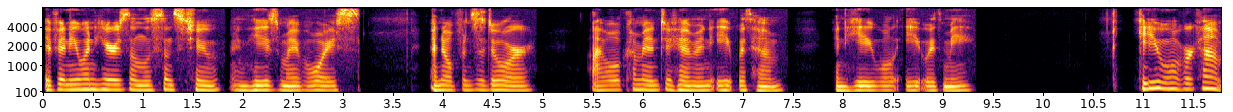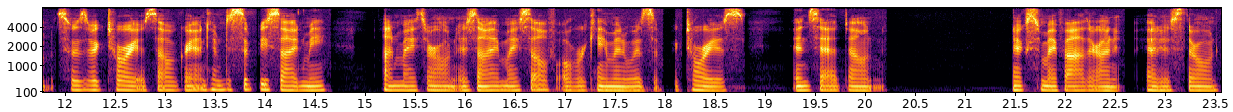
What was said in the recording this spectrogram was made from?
If anyone hears and listens to and heeds my voice and opens the door, I will come into him and eat with him, and he will eat with me. He who overcomes, who is victorious, I will grant him to sit beside me on my throne as I myself overcame and was victorious and sat down next to my Father on at his throne.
